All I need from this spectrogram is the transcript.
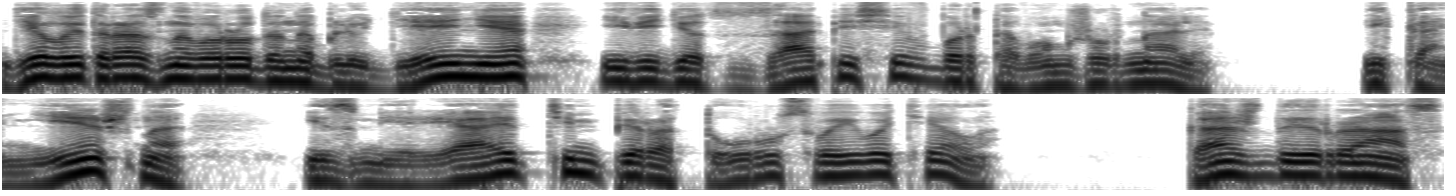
Делает разного рода наблюдения и ведет записи в бортовом журнале. И, конечно, измеряет температуру своего тела. Каждый раз,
